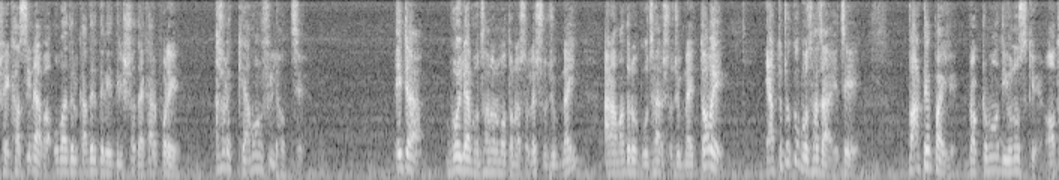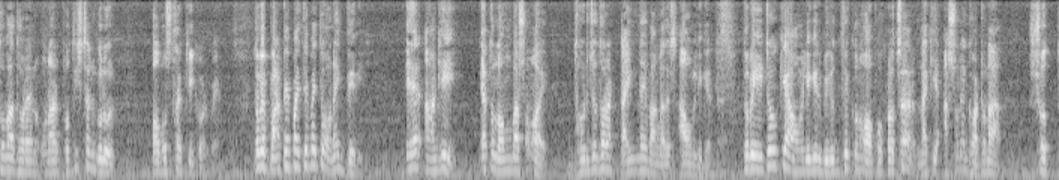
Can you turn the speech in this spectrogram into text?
শেখ হাসিনা বা ওবায়দুল কাদেরদের এই দৃশ্য দেখার পরে আসলে কেমন ফিল হচ্ছে? এটা বইলা বোঝানোর মতন আসলে সুযোগ নাই, আর আমাদেরও বোঝার সুযোগ নাই। তবে এতটুকু বোঝা যায় যে বাটে পাইলে ডক্টর মোহাম্মদ ইউনুসকে অথবা ধরেন ওনার প্রতিষ্ঠানগুলোর অবস্থা কি করবে? তবে বাটে পাইতে পাইতে অনেক দেরি। এর আগেই এত লম্বা সময় ধৈর্য ধরার টাইম নাই বাংলাদেশ আওয়ামী লীগের। তবে এটাও কি আওয়ামী লীগের বিরুদ্ধে কোনো অপপ্রচার, নাকি আসলে ঘটনা সত্য?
